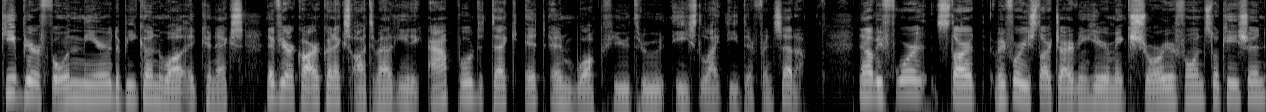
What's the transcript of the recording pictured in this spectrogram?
Keep your phone near the beacon while it connects. If your car connects automatically, the app will detect it and walk you through a slightly different setup. Now, before start before you start driving here, make sure your phone's location,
